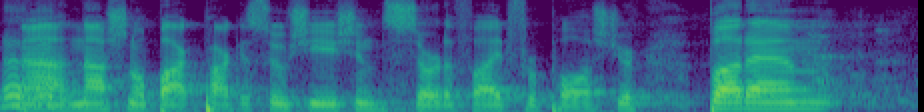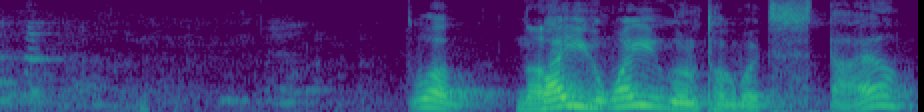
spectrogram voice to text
nah, National Backpack Association, certified for posture. But um, well, why Nothing. you why are you going to talk about style?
